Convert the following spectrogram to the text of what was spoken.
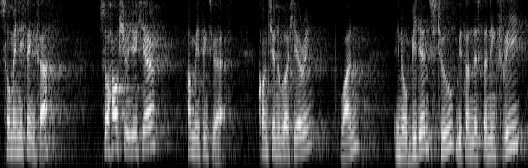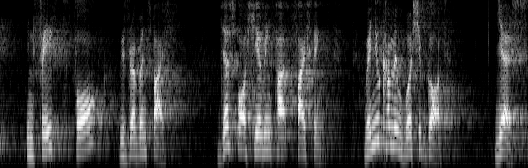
So many things, huh? So, how should you hear? How many things you have? Conscionable hearing, one in obedience, two, with understanding, three, in faith, four, with reverence, five. Just for hearing part, five things. When you come and worship God, yes,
